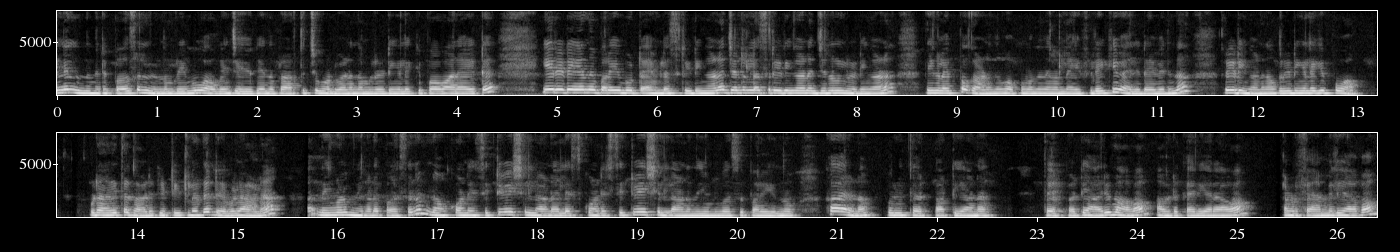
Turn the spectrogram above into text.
എന്നിൽ നിന്നും എന്റെ പേഴ്സണിൽ നിന്നും റിമൂവ് ആവുകയും ചെയ്യുക എന്ന് പ്രാർത്ഥിച്ചുകൊണ്ട് വേണം നമ്മൾ റീഡിങ്ങിലേക്ക് പോകാനായിട്ട് ഈ റീഡിംഗ് എന്ന് പറയുമ്പോൾ ടൈംലെസ് റീഡിംഗ് ആണ് ജനറൽ ലെസ് റീഡിംഗ് ആണ് ജനറൽ റീഡിംഗ് ആണ്. നിങ്ങൾ എപ്പോൾ കാണുന്നു അപ്പം ഒന്ന് നിങ്ങളുടെ ലൈഫിലേക്ക് വാലിഡായി വരുന്ന റീഡിംഗ് ആണ്. നമുക്ക് റീഡിങ്ങിലേക്ക് പോവാം. ഇവിടെ ആദ്യത്തെ കാർഡ് കിട്ടിയിട്ടുള്ളത് ഡെവളാണ് നിങ്ങളും നിങ്ങളുടെ പേഴ്സണും നോ കോണ്ടാക്ട് സിറ്റുവേഷനിലാണ് ലെസ് കോണ്ടാക്ട് സിറ്റുവേഷനിലാണെന്ന് യൂണിവേഴ്സ് പറയുന്നു. കാരണം ഒരു തേർഡ് പാർട്ടിയാണ് തേർഡ് പാർട്ടി ആരുമാവാം അവരുടെ കരിയർ ആവാം അവരുടെ ഫാമിലി ആവാം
